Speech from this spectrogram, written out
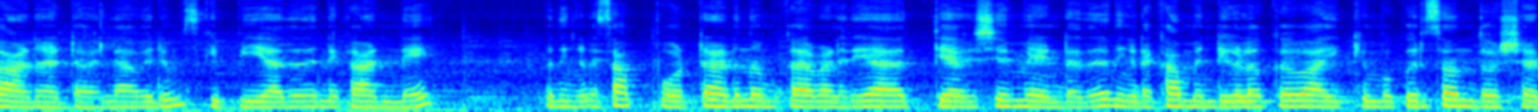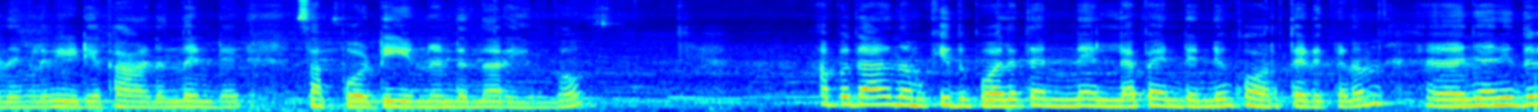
കാണുക കേട്ടോ. എല്ലാവരും സ്കിപ്പ് ചെയ്യാതെ തന്നെ കാണണേ. അപ്പോൾ നിങ്ങളുടെ സപ്പോർട്ടാണ് നമുക്ക് വളരെ അത്യാവശ്യം വേണ്ടത്. നിങ്ങളുടെ കമന്റുകളൊക്കെ വായിക്കുമ്പോൾ ഒരു സന്തോഷമാണ്. നിങ്ങൾ വീഡിയോ കാണുന്നുണ്ട് സപ്പോർട്ട് ചെയ്യുന്നുണ്ടെന്ന് അറിയുമ്പോൾ അപ്പോൾ ഇതാ നമുക്ക് ഇതുപോലെ തന്നെ എല്ലാ പെൻഡന്റും കോർത്തെടുക്കണം. ഞാനിത്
